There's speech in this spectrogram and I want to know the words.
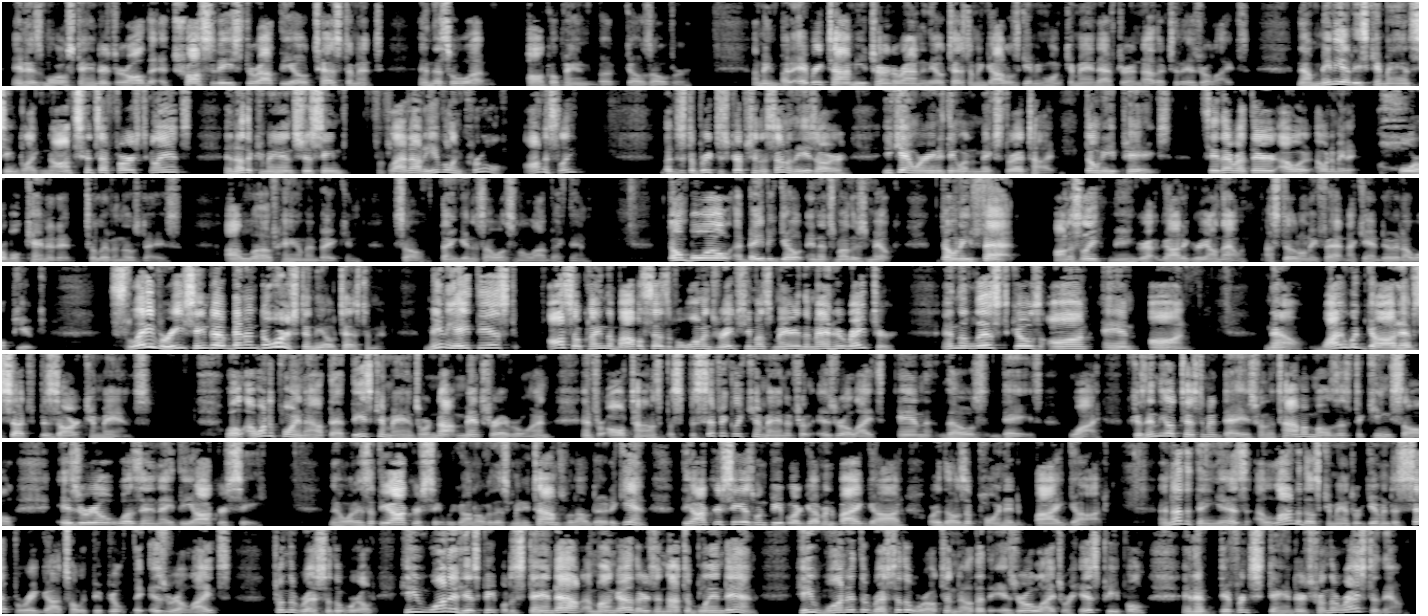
and his moral standards are all the atrocities throughout the Old Testament. And this is what Paul Copan's book goes over. I mean, but every time you turned around in the Old Testament, God was giving one command after another to the Israelites. Now, many of these commands seemed like nonsense at first glance, and other commands just seemed flat out evil and cruel, honestly. But just a brief description of some of these are you can't wear anything with a mixed thread type. Don't eat pigs. See that right there? I would I would have made a horrible candidate to live in those days. I love ham and bacon. So thank goodness I wasn't alive back then. Don't boil a baby goat in its mother's milk. Don't eat fat. Honestly, me and God agree on that one. I still don't eat fat and I can't do it. I will puke. Slavery seemed to have been endorsed in the Old Testament. Many atheists also claim the Bible says if a woman's raped, she must marry the man who raped her. And the list goes on and on. Now, why would God have such bizarre commands? Well, I want to point out that these commands were not meant for everyone and for all times, but specifically commanded for the Israelites in those days. Why? Because in the Old Testament days, from the time of Moses to King Saul, Israel was in a theocracy. Now, what is a theocracy? We've gone over this many times, but I'll do it again. Theocracy is when people are governed by God or those appointed by God. Another thing is, a lot of those commands were given to separate God's holy people, the Israelites, from the rest of the world. He wanted his people to stand out among others and not to blend in. He wanted the rest of the world to know that the Israelites were his people and have different standards from the rest of them.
